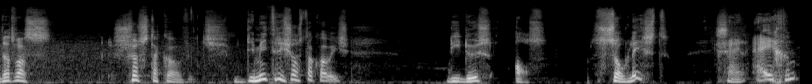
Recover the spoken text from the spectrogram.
Dat was Shostakovich. Dmitri Shostakovich. Die dus als solist zijn eigen,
